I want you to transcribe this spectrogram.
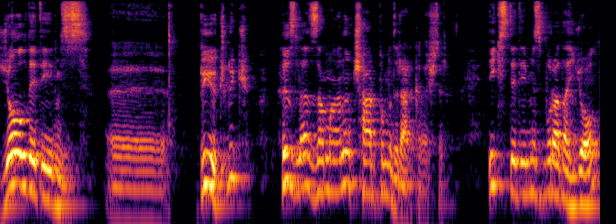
Yol dediğimiz e, büyüklük hızla zamanın çarpımıdır arkadaşlar. X dediğimiz burada yol.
